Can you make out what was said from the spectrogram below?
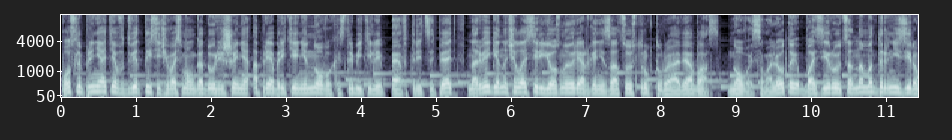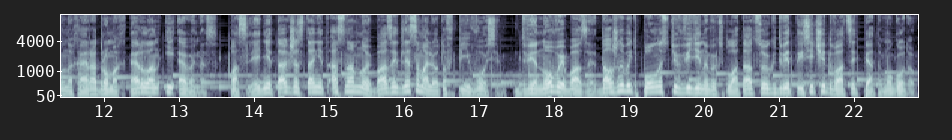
После принятия в 2008 году решения о приобретении новых истребителей F-35, Норвегия начала серьезную реорганизацию структуры авиабаз. Новые самолеты базируются на модернизированных аэродромах Эрлан и Эвенес. Последний также станет основной базой для самолетов Пи-8. Две новые базы должны быть полностью введены в эксплуатацию к 2025 году.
